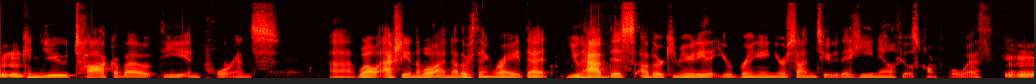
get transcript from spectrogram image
Mm-hmm. Can you talk about the importance uh, well, actually, and well, another thing, right? That you have this other community that you're bringing your son to that he now feels comfortable with. Mm-hmm.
